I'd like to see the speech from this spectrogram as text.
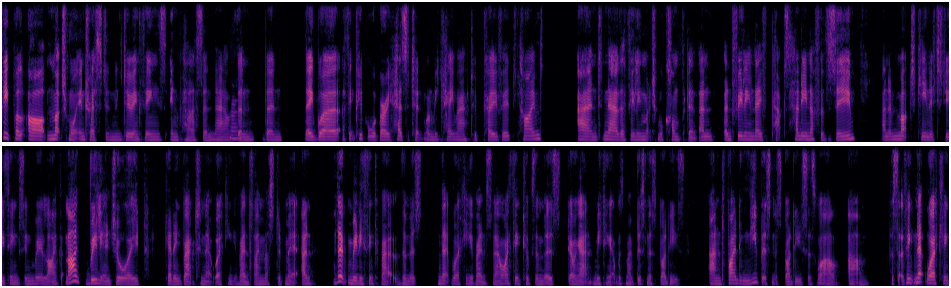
people are much more interested in doing things in person now mm. than than they were. I think people were very hesitant when we came out of COVID times, and now they're feeling much more confident and and feeling they've perhaps had enough of Zoom and are much keener to do things in real life. And I really enjoyed getting back to networking events. I must admit, and I don't really think about them as networking events now, I think of them as going out and meeting up with my business buddies and finding new business buddies as well. Because um, I think networking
